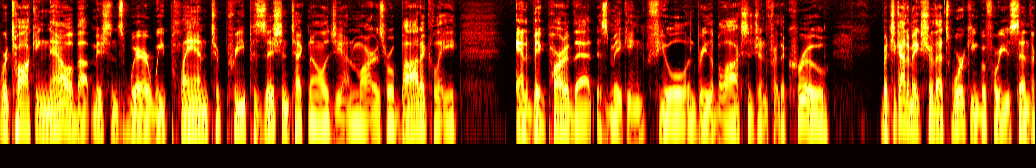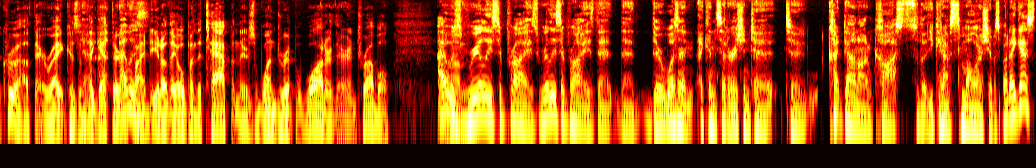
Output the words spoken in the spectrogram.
We're talking now about missions where we plan to pre-position technology on Mars robotically, and a big part of that is making fuel and breathable oxygen for the crew. But you got to make sure that's working before you send the crew out there, right? Because if Yeah, they get there I- I and was- find, you know, they open the tap and there's one drip of water, they're in trouble. I was Um, really surprised, really surprised that that there wasn't a consideration to to cut down on costs so that you could have smaller ships. But I guess,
